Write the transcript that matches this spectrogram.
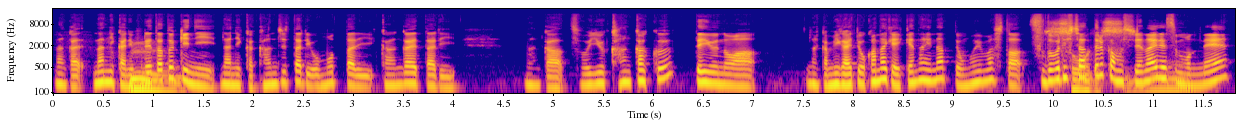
なんか何かに触れた時に何か感じたり思ったり考えたり、なんかそういう感覚っていうのは、なんか磨いておかなきゃいけないなって思いました。素通りしちゃってるかもしれないですもんね。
